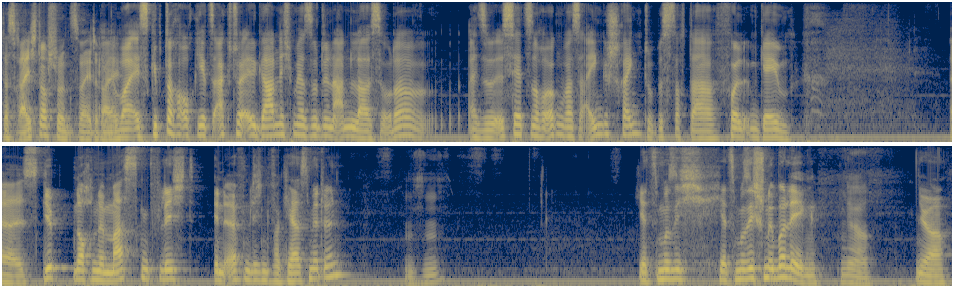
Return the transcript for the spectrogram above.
Das reicht doch schon, zwei, drei. Aber es gibt doch auch jetzt aktuell gar nicht mehr so den Anlass, oder? Also ist jetzt noch irgendwas eingeschränkt? Du bist doch da voll im Game. Äh, es gibt noch eine Maskenpflicht in öffentlichen Verkehrsmitteln. Mhm. Jetzt muss ich, jetzt muss ich schon überlegen. Ja. Ja.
